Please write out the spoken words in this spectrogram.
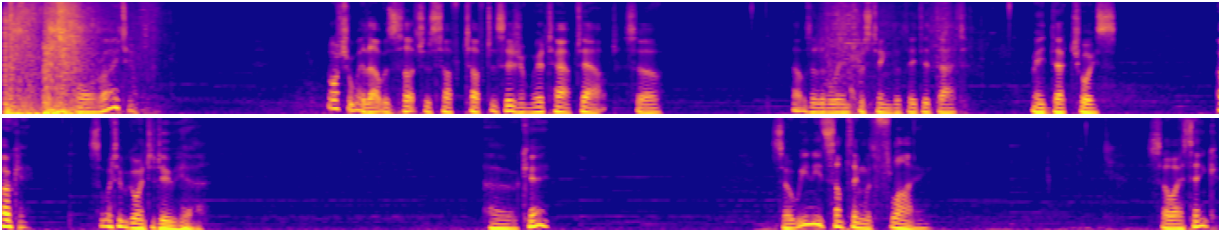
Alrighty. Not sure why that was such a tough, tough decision. We're tapped out, so that was a little interesting that they did that, made that choice. Okay, so what are we going to do here? Okay. So we need something with flying. So I think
